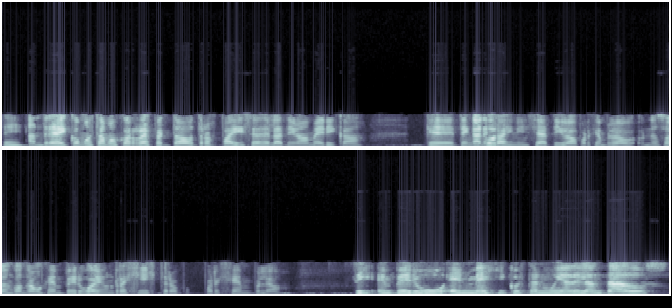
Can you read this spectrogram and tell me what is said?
Sí. Andrea, ¿y cómo estamos con respecto a otros países de Latinoamérica que tengan Con- estas iniciativas? Por ejemplo, nosotros encontramos que en Perú hay un registro, por ejemplo. Sí, en Perú, en México están muy adelantados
